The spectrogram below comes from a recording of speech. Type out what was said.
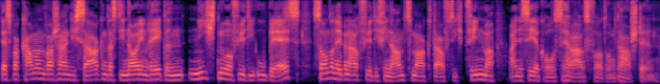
Deshalb kann man wahrscheinlich sagen, dass die neuen Regeln nicht nur für die UBS, sondern eben auch für die Finanzmarktaufsicht FINMA eine sehr große Herausforderung darstellen.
